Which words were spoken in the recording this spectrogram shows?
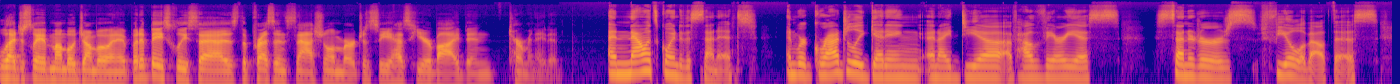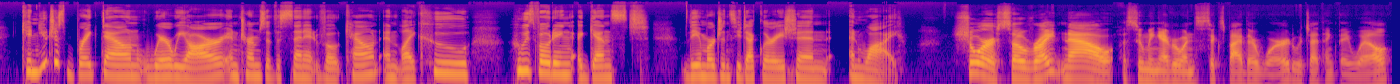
legislative mumbo jumbo in it, but it basically says the president's national emergency has hereby been terminated. And now it's going to the Senate, and we're gradually getting an idea of how various senators feel about this. Can you just break down where we are in terms of the Senate vote count and like who who's voting against the emergency declaration and why? Sure. So, right now, assuming everyone sticks by their word, which I think they will,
